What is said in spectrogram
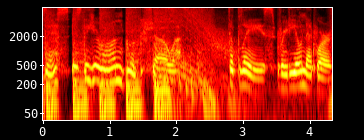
This is the Yaron Brook Show. The Blaze Radio Network.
